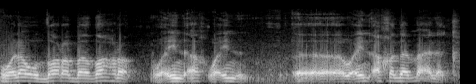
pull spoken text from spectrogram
Walau daraba dhahrak Wa in akh wa in uh, Wa in akhada malak.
